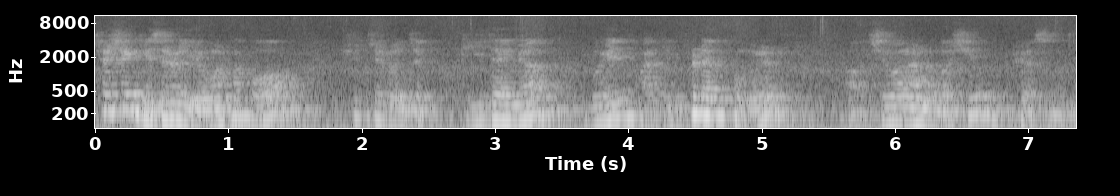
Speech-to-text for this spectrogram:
최신 기술을 이용을 하고 실제로 이제 비대면 무인 관리 플랫폼을 어, 지원하는 것이 목표였습니다.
